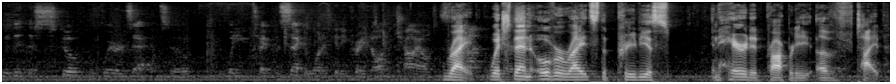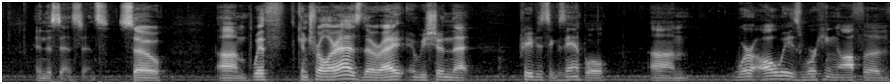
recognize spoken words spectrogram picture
within the scope of where it's at. So when you type the second one, it's getting created on the child. Right, which then overwrites the previous inherited property of type in this instance. So um, with controller as though, right, and we showed in that previous example, um, we're always working off of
